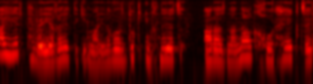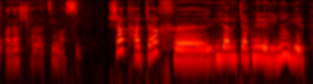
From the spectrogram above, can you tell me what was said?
Այ երբևէ եղել է Տիկի Մարինը, որ դուք ինքներդ առանձնանաք, խորհեք ձեր առաջ չարածի մասին։ Շատ հաճախ իրավիճակներ է լինում, երբ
